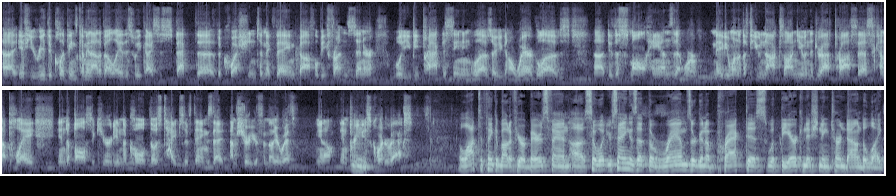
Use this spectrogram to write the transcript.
uh, if you read the clippings coming out of LA this week, I suspect the the question to McVay and Goff will be front and center. Will you be practicing in gloves? Are you going to wear gloves? Uh, do the small hands that were maybe one of the few knocks on you in the draft process kind of play into ball security in the cold? Those types of things that I'm sure you're familiar with, you know, in previous mm-hmm. quarterbacks a lot to think about if you're a Bears fan. Uh, so what you're saying is that the Rams are going to practice with the air conditioning turned down to like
